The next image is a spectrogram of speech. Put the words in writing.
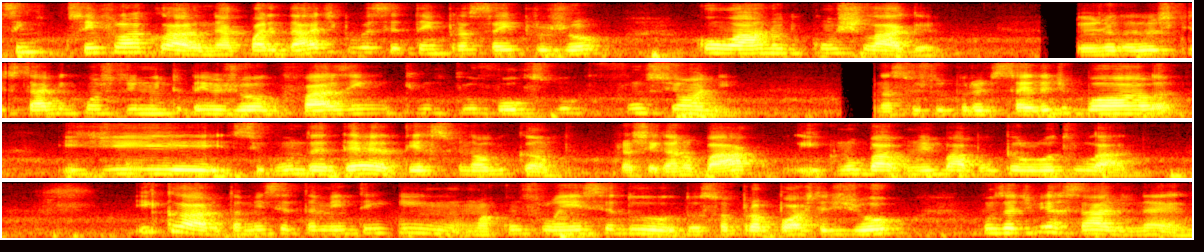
sem, sem falar, claro, né, a qualidade que você tem para sair para o jogo com o Arnold e com o Schlager. Dois jogadores que sabem construir muito bem o jogo, fazem que, que o Wolfsburg funcione na sua estrutura de saída de bola e de segunda até terça final do campo, para chegar no Baco e no, no pelo outro lado. E claro, também você também tem uma confluência do, da sua proposta de jogo com os adversários, né?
